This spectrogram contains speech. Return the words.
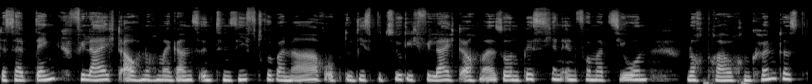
deshalb denk vielleicht auch noch mal ganz intensiv drüber nach, ob du diesbezüglich vielleicht auch mal so ein bisschen Information noch brauchen könntest.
